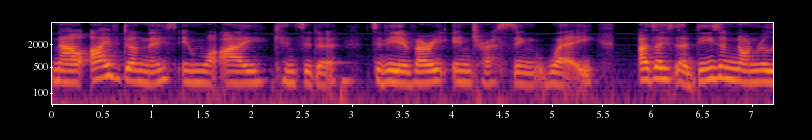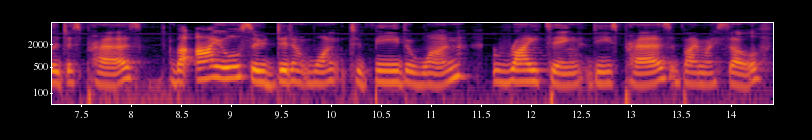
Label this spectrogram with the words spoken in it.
Now, I've done this in what I consider to be a very interesting way. As I said, these are non religious prayers, but I also didn't want to be the one writing these prayers by myself.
